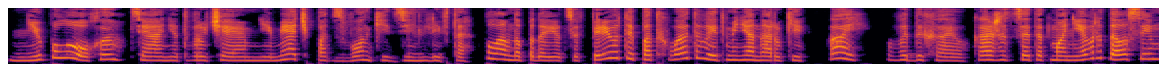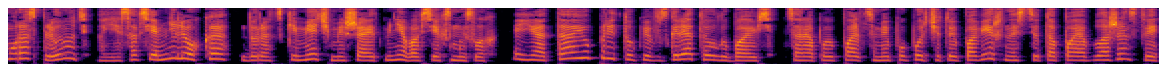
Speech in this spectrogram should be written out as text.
«Неплохо», — тянет, вручая мне мяч под звонкий дзинь лифта. Плавно подается вперед и подхватывает меня на руки. «Ай!» Выдыхаю. Кажется, этот маневр дался ему расплюнуть, а я совсем не легкая. Дурацкий мяч мешает мне во всех смыслах. Я таю, притупив взгляд и улыбаюсь. Царапаю пальцами пупырчатую поверхность, утопая в блаженстве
